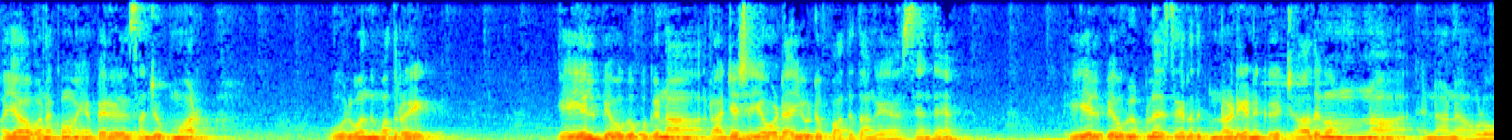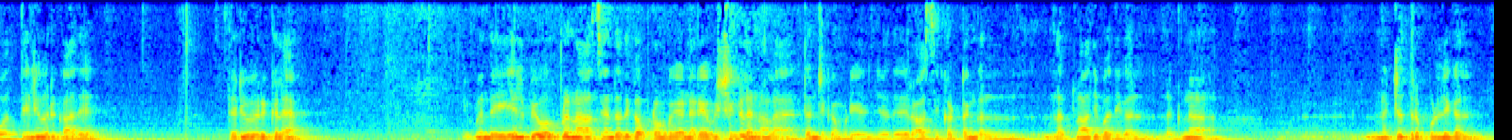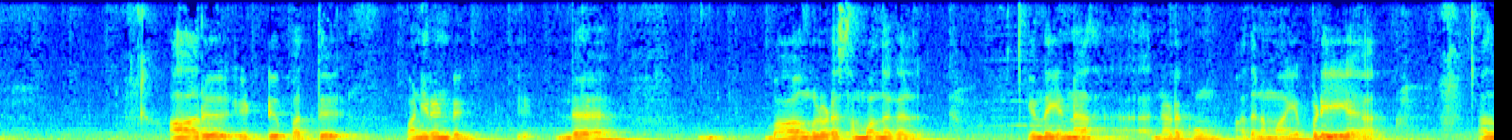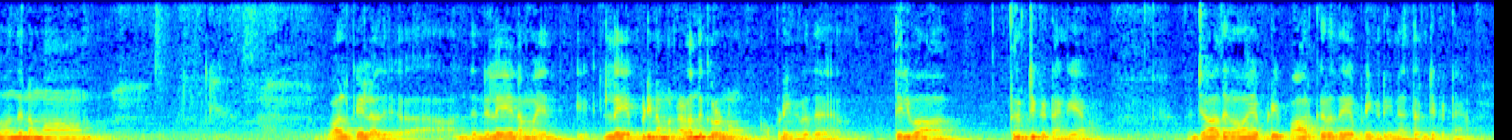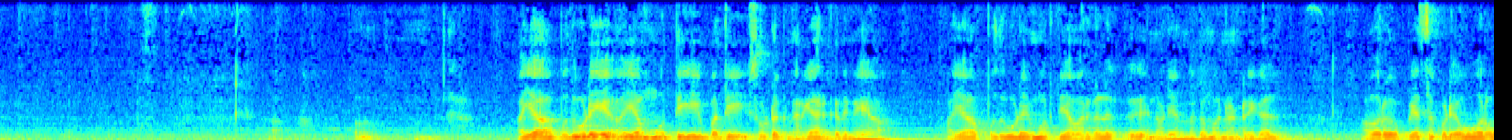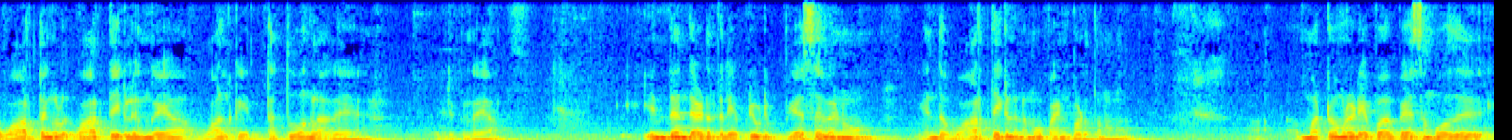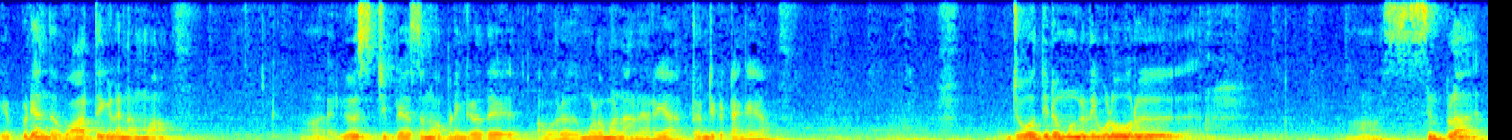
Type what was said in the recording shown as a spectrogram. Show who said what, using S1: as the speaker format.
S1: ஐயா வணக்கம். என் பேர் சஞ்சீவ்குமார். ஊர் வந்து மதுரை. ஏஎல்பி வகுப்புக்கு நான் ராஜேஷ் ஐயாவோட யூடியூப் பார்த்து தாங்க சேர்ந்தேன். ஏஎல்பி வகுப்பில் சேர்கிறதுக்கு முன்னாடி எனக்கு ஜாதகம்னா என்னன்னு அவ்வளோ தெளிவு இருக்காது. தெளிவு இருக்கலை. இப்போ இந்த ஏஎல்பி வகுப்பில் நான் சேர்ந்ததுக்கு அப்புறம் நிறைய விஷயங்கள் என்னால் தெரிஞ்சுக்க முடிஞ்சது. ராசி கட்டங்கள் லக்னாதிபதிகள் லக்ன நட்சத்திர புள்ளிகள் ஆறு எட்டு பத்து பன்னிரெண்டு இந்த பாவங்களோட சம்பந்தங்கள் இருந்த என்ன நடக்கும் அதை நம்ம எப்படி அது வந்து நம்ம வாழ்க்கையில் அது அந்த நிலையை நம்ம இல்லை எப்படி நம்ம நடந்துக்கிறணும் அப்படிங்கிறத தெளிவாக தெரிஞ்சுக்கிட்டேங்கய்யா ஜாதகம் எப்படி பார்க்கறது அப்படிங்கிறதையும் நான் தெரிஞ்சுக்கிட்டேன். ஐயா புதுவுடை ஐயா மூர்த்தி பற்றி சொல்கிறதுக்கு நிறையா இருக்குதுங்க ஐயா. ஐயா புதுவுடை மூர்த்தி அவர்களுக்கு என்னுடைய மிக மிக நன்றிகள். அவர் பேசக்கூடிய ஒவ்வொரு வார்த்தைகளும் வார்த்தைகளுங்கய்யா வாழ்க்கை தத்துவங்களாக இருக்குங்கய்யா எந்தெந்த இடத்துல எப்படி எப்படி பேச வேணும் எந்த வார்த்தைகளை நம்ம பயன்படுத்தணும் மற்றவங்களுடைய இப்போ பேசும்போது எப்படி அந்த வார்த்தைகளை நம்ம யோசித்து பேசணும் அப்படிங்கிறது அவர் மூலமாக நான் நிறையா தெரிஞ்சுக்கிட்டேங்க. ஜோதிடம்ங்கிறது இவ்வளோ ஒரு சிம்பிளாக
